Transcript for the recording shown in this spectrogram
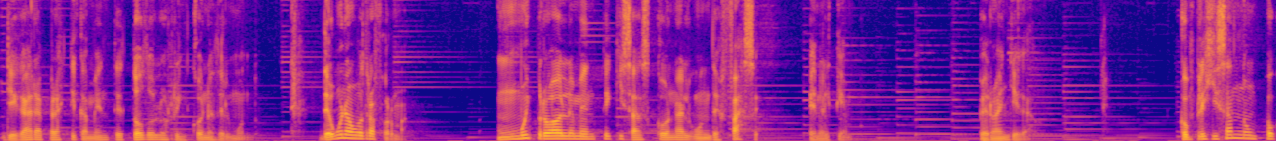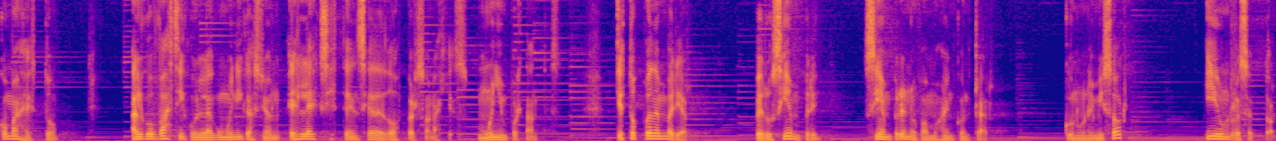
llegar a prácticamente todos los rincones del mundo. De una u otra forma, muy probablemente quizás con algún desfase en el tiempo. Pero han llegado. Complejizando un poco más esto, algo básico en la comunicación es la existencia de dos personajes muy importantes, que estos pueden variar, pero siempre, siempre nos vamos a encontrar con un emisor y un receptor.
